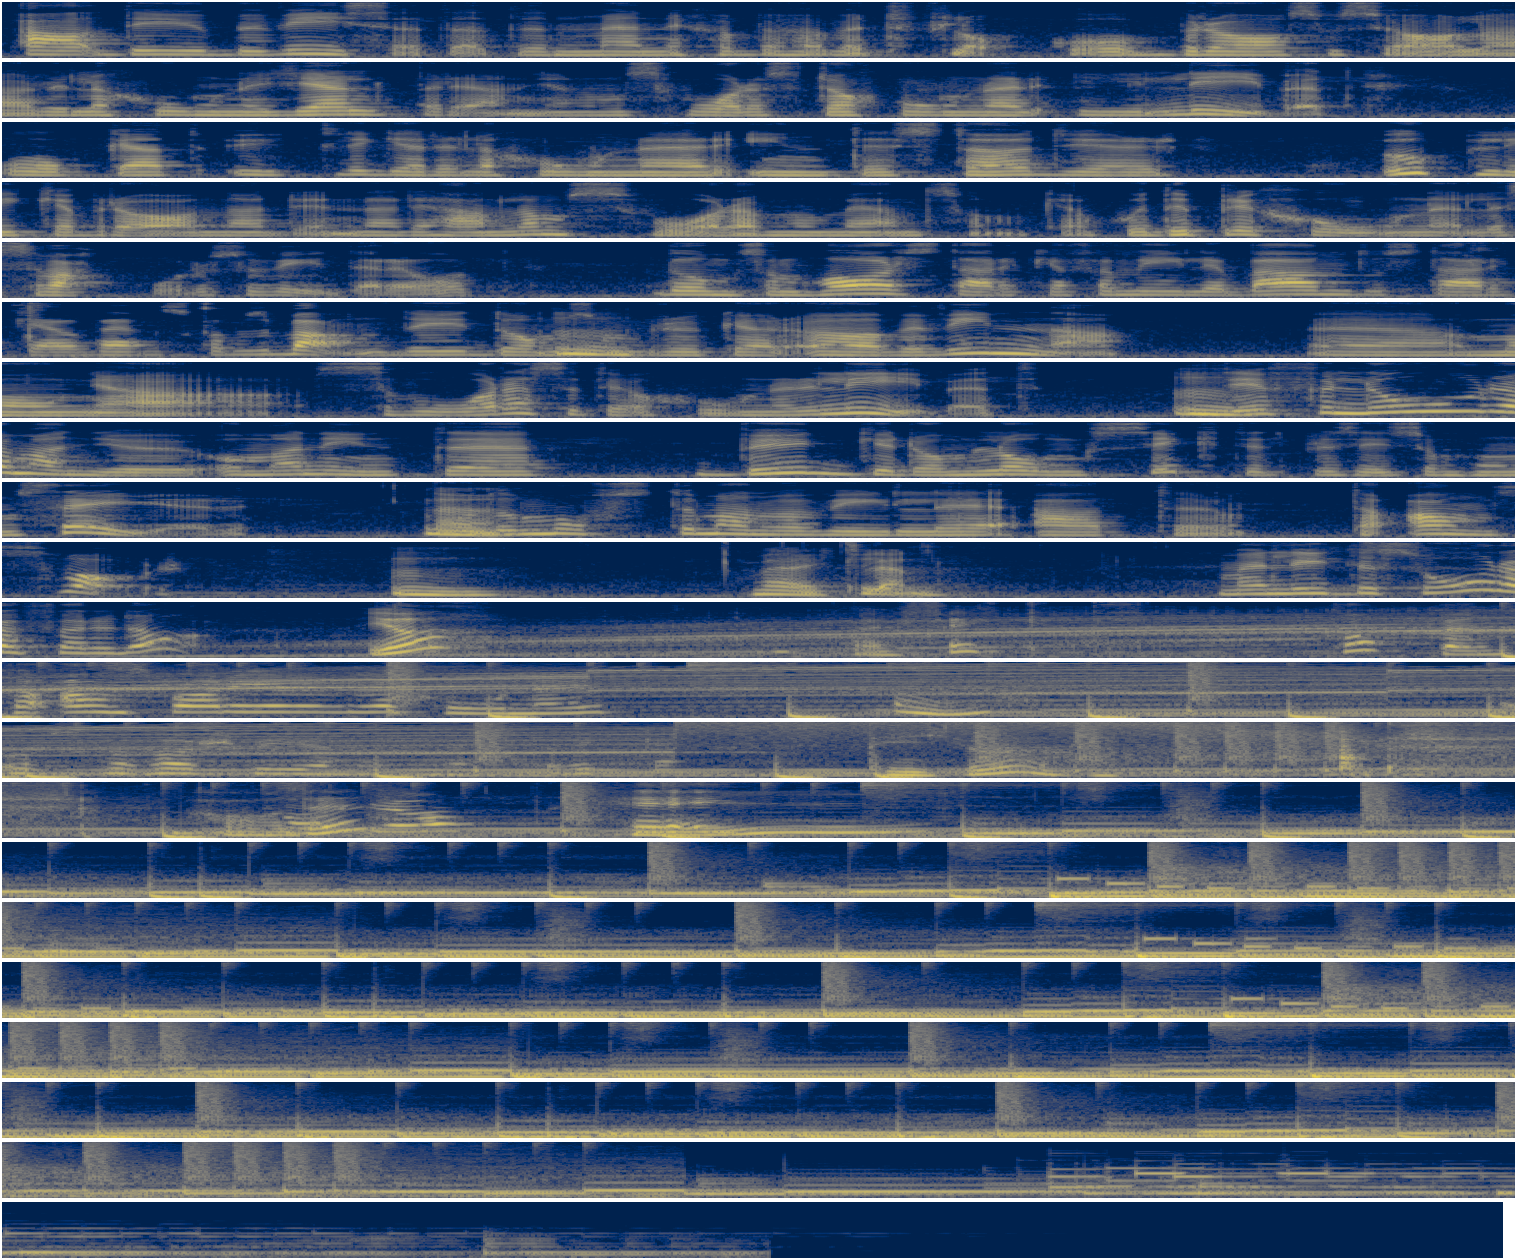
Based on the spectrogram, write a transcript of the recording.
ja, det är ju bevisat att en människa behöver ett flock och bra sociala relationer hjälper en genom svåra situationer i livet. Och att ytliga relationer inte stödjer upp lika bra när det, när det handlar om svåra moment som kanske depression eller svackor och så vidare. Och de som har starka familjeband och starka vänskapsband, det är de som Mm. brukar övervinna eh, många svåra situationer i livet. Mm. Det förlorar man ju om man inte bygger dem långsiktigt, precis som hon säger. Nej. Och då måste man vara villig att eh, ta ansvar. Mm. Verkligen. Men lite så då för idag. Ja, perfekt. Toppen! Ta ansvar i era relationer. Mm. Och så hörs vi igen vecka. Det gör vi. Ha Ha det det. bra! Hej.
